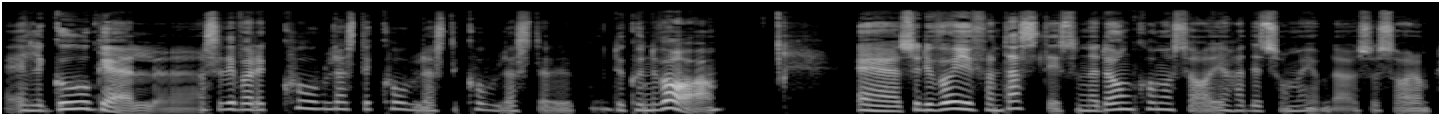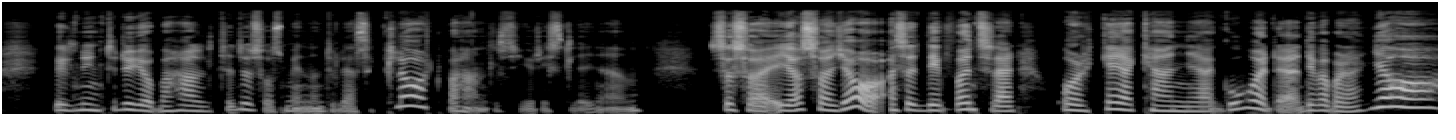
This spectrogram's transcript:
eller Google. Alltså det var det coolaste, coolaste, coolaste du, du kunde vara. Eh, Så det var ju fantastiskt. Och när de kom och sa, jag hade ett sommarjobb där, och så sa de, vill inte du jobba halvtid hos oss medan du läser klart på handelsjuristlinjen? Så sa jag, jag sa ja. Alltså det var inte sådär, orkar jag, kan jag, går det? Det var bara, ja,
